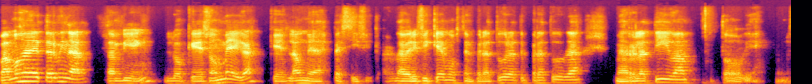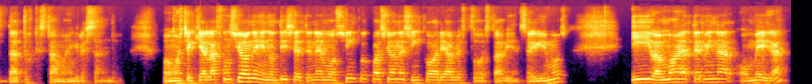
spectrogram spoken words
Vamos a determinar también lo que es omega, que es la humedad específica. La verifiquemos temperatura, temperatura, humedad relativa, todo bien, los datos que estamos ingresando. Podemos chequear las funciones y nos dice tenemos cinco ecuaciones, cinco variables, todo está bien. Seguimos y vamos a determinar omega.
